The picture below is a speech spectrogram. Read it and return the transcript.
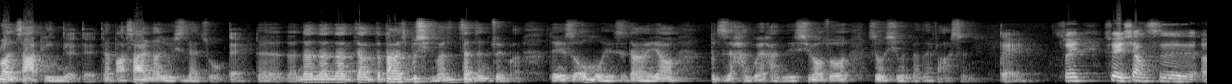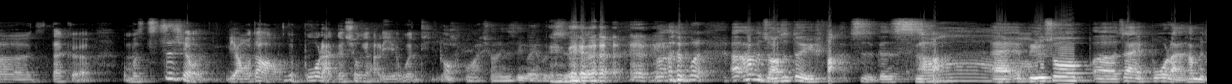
乱杀平民，在把杀人当游戏在做。对对对对，那那那这样当然是不行嘛，是战争罪嘛，等于是欧盟也是当然要。不只是喊归喊，也希望说这种新闻不要再发生。对，所以所以像是呃那个我们之前有聊到就波兰跟匈牙利的问题。哦，哇，匈牙利是另外一回事。波兰啊，他们主要是对于法治跟司法，哦、哎，比如说呃，在波兰，他们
